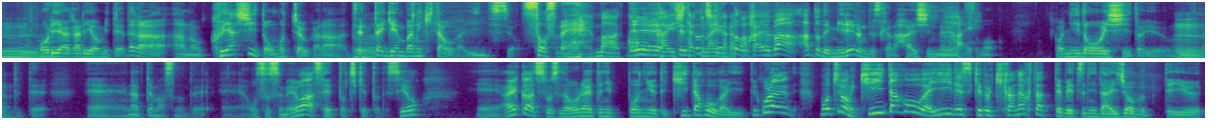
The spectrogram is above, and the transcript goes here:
うん盛り上がりを見て。だから、あの、悔しいと思っちゃうから、絶対現場に来た方がいいんですよ。そうですね。まあ、後で悔したくないならば。チケットを買えば後で見れるんですから配信の様子も、こう二度美味しいというものになってて、えーなってますので、えーおすすめはセットチケットですよ。えー、相川千歳の「オールナイトニッポンニュー」って聞いた方がいいでこれはもちろん聞いた方がいいですけど聞かなくたって別に大丈夫っていう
